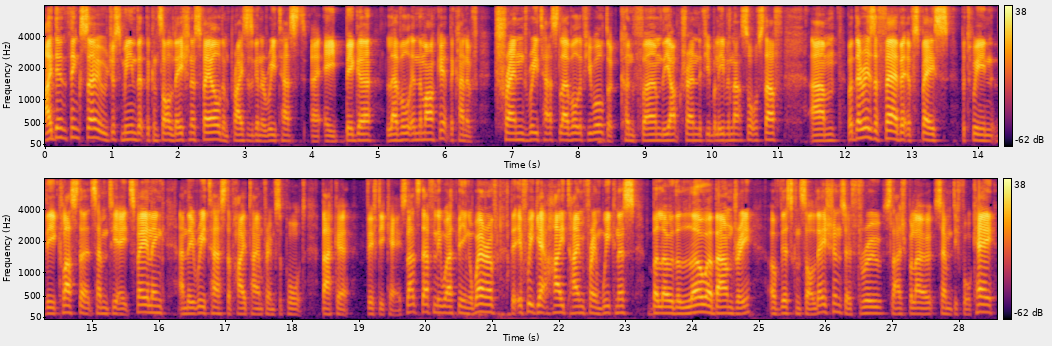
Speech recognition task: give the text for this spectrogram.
I don't think so. It would just mean that the consolidation has failed and price is going to retest a, a, bigger level in the market, the kind of trend retest level, if you will, to confirm the uptrend if you believe in that sort of stuff. Um, but there is a fair bit of space between the cluster at 78's failing and the retest of high time frame support back at 50k. So that's definitely worth being aware of, that if we get high time frame weakness below the lower boundary of this consolidation, so through slash below 74k,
